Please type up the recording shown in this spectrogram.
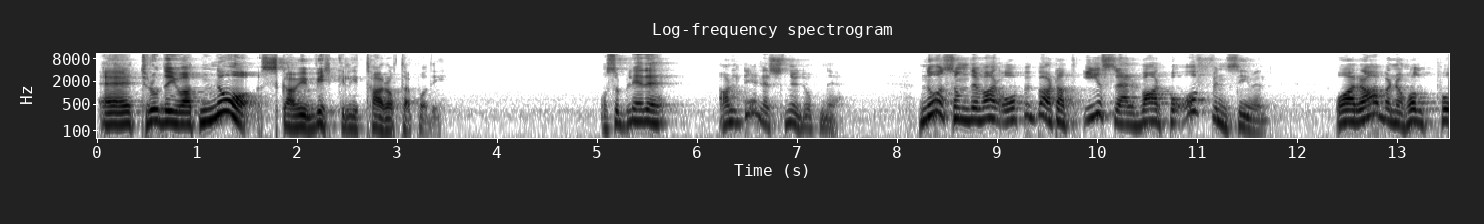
eh, trodde jo at nå skal vi virkelig ta rotta på dem. Og så ble det aldeles snudd opp ned. Nå som det var åpenbart at Israel var på offensiven, og araberne holdt på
